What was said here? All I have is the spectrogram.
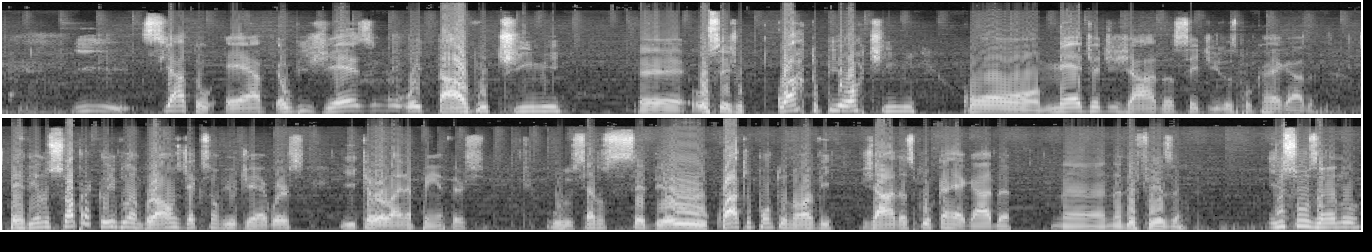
e Seattle é, a, é o 28 time, é, ou seja, o quarto pior time com média de jardas cedidas por carregada, perdendo só para Cleveland Browns, Jacksonville Jaguars e Carolina Panthers. O Seattle cedeu 4.9 jardas por carregada na, na defesa. Isso usando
